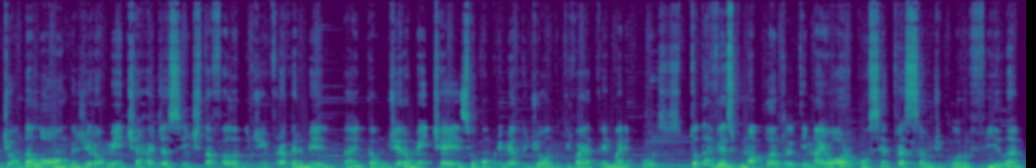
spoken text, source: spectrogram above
de onda longa. Geralmente, a radiação está falando de infravermelho, tá? Então, geralmente é esse o comprimento de onda que vai atrair mariposas. Toda vez que uma planta tem maior concentração de clorofila,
